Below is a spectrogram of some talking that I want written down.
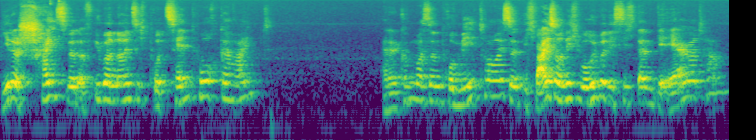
Jeder Scheiß wird auf über 90% hochgehypt. Ja, dann kommt mal so ein Prometheus und ich weiß auch nicht, worüber die sich dann geärgert haben,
